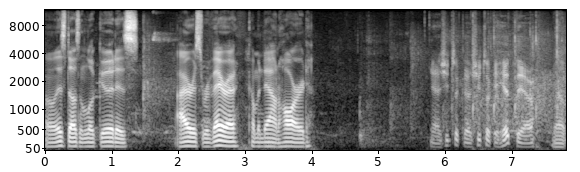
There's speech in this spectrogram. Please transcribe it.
Oh, this doesn't look good as Iris Rivera coming down hard. Yeah, she took a she took a hit there. Yep.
